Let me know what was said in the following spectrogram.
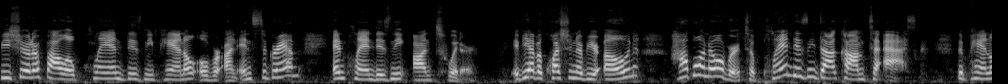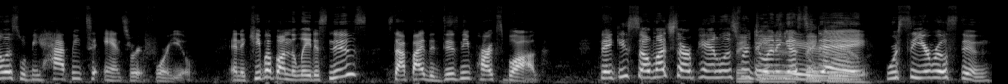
be sure to follow planDisney Panel over on Instagram and planDisney on Twitter. If you have a question of your own, hop on over to plandisney.com to ask. The panelists will be happy to answer it for you. And to keep up on the latest news, stop by the Disney Parks blog. Thank you so much to our panelists Thank for joining you. us Thank today. you. We'll see you real soon.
